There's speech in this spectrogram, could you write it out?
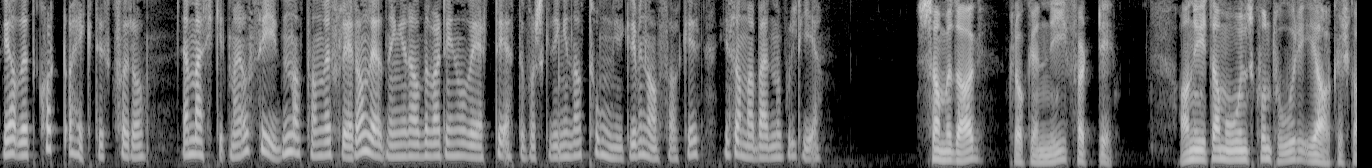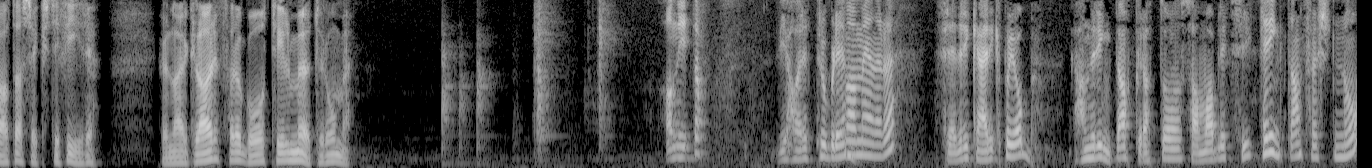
Vi hadde et kort og hektisk forhold. Jeg merket meg jo siden at han ved flere anledninger hadde vært involvert i etterforskningen av tunge kriminalsaker i samarbeid med politiet. Samme dag klokken 9.40. Anita Moens kontor i Akersgata 64. Hun er klar for å gå til møterommet. Anita, vi har et problem. Hva mener du? Fredrik er ikke på jobb. Han ringte akkurat og sa han var blitt syk. Ringte han først nå?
